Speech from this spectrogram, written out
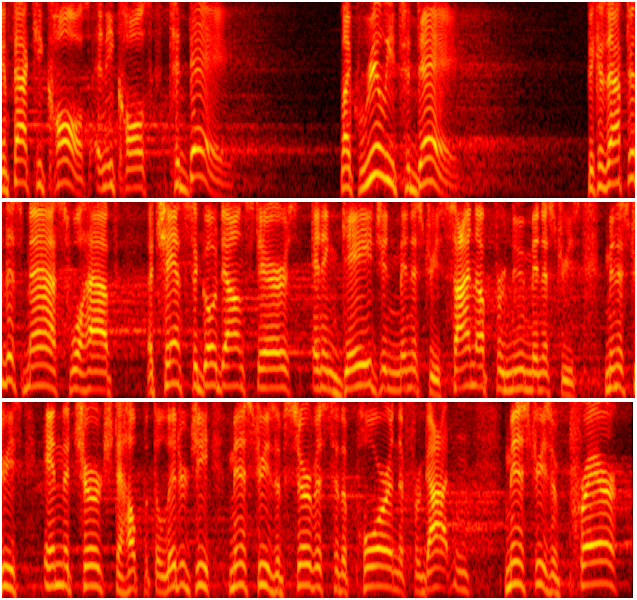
In fact, he calls, and he calls today. Like, really today. Because after this Mass, we'll have a chance to go downstairs and engage in ministries, sign up for new ministries, ministries in the church to help with the liturgy, ministries of service to the poor and the forgotten, ministries of prayer,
